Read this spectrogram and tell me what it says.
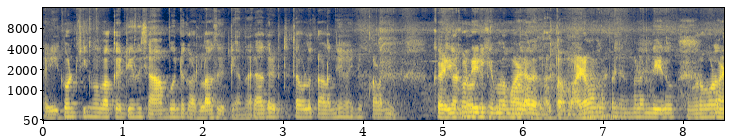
കഴുകിക്കൊണ്ടിരിക്കുമ്പോൾ ബക്കറ്റിൽ നിന്ന് ഷാമ്പുവിന്റെ കടലാസ് കിട്ടി. അന്നേരം അതെടുത്തിട്ട് അവൾ കളഞ്ഞു കഴിഞ്ഞു കളഞ്ഞു. കഴുകിക്കൊണ്ടിരിക്കുമ്പോൾ മഴ വന്നു കേട്ടോ മഴ വന്നപ്പോൾ ഞങ്ങൾ എന്ത് ചെയ്തു മഴ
